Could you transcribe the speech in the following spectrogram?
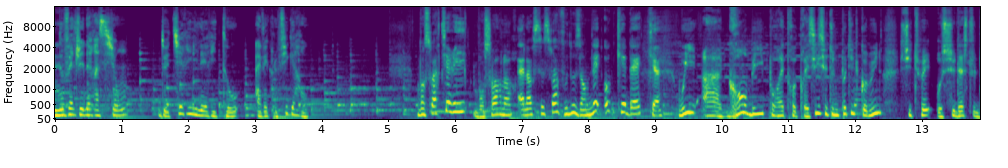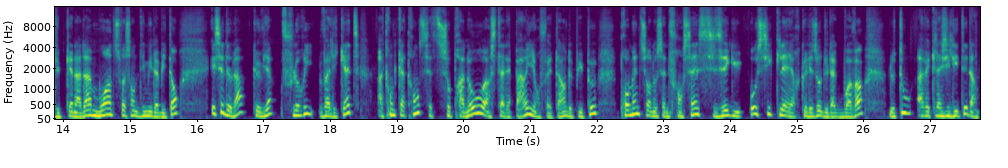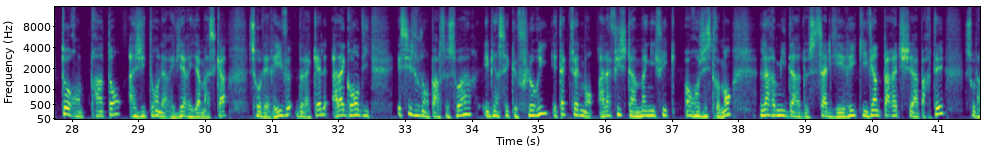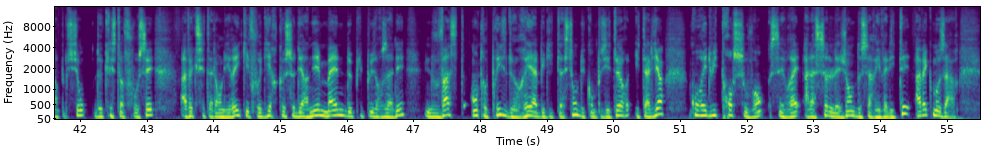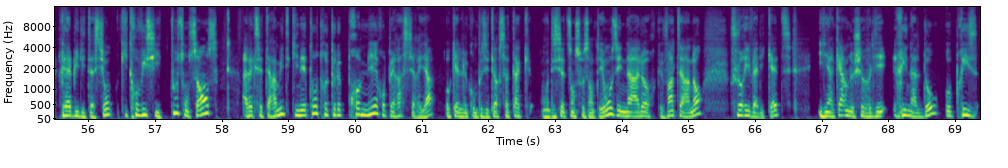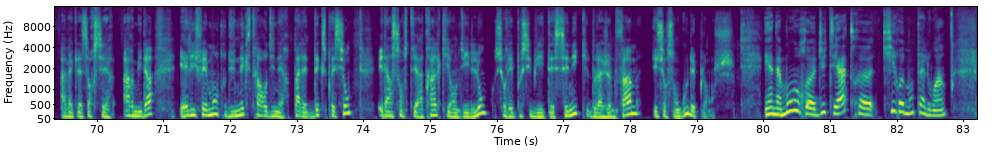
Nouvelle génération de Thierry Lériteau avec le Figaro. Bonsoir Thierry. Bonsoir Laure. Alors ce soir, vous nous emmenez au Québec. Oui, à Granby pour être précis. C'est une petite commune située au sud-est du Canada, moins de 70 000 habitants. Et c'est de là que vient Florie Valiquette. À 34 ans, cette soprano, installée à Paris en fait, hein, depuis peu, promène sur nos scènes françaises ses aigus aussi clairs que les eaux du lac Boivin, le tout avec l'agilité d'un torrent de printemps agitant la rivière Yamaska sur les rives de laquelle elle a grandi. Et si je vous en parle ce soir, eh bien c'est que Florie est actuellement à l'affiche d'un magnifique enregistrement, l'Armida de Salieri, qui vient de paraître chez Aparté, sous l'impulsion de Christophe Rousset. Avec ses talents lyriques, il faut dire que ce dernier mène depuis plusieurs années une vaste entreprise de réhabilitation du compositeur italien, qu'on réduit trop souvent, c'est vrai, à la seule légende de sa rivalité avec Mozart. Réhabilitation qui trouve ici tout son sens, avec cet ermite qui n'est autre que le premier opéra seria auquel le compositeur s'attaque en 1771. Il n'a alors que 21 ans. Fleury Valiquette y incarne le chevalier Rinaldo, aux prises avec la sorcière Armida, et elle y fait montre d'une extraordinaire palette d'expressions et d'un sens théâtral qui en dit long sur les possibilités scéniques de la jeune femme et sur son goût des planches. Et un amour euh, du théâtre euh, qui remonte à loin.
